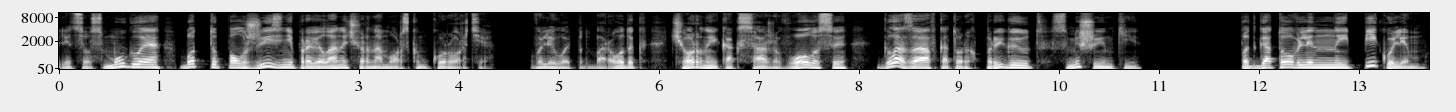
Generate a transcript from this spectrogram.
лицо смуглое, будто полжизни провела на черноморском курорте. Волевой подбородок, черные, как сажа, волосы, глаза, в которых прыгают смешинки. Подготовленный пикулем,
